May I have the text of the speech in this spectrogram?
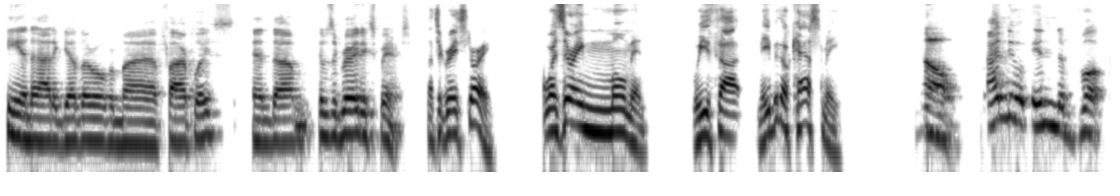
he and I together over my fireplace, and um, it was a great experience. That's a great story. Was there a moment where you thought maybe they'll cast me? No, I knew in the book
